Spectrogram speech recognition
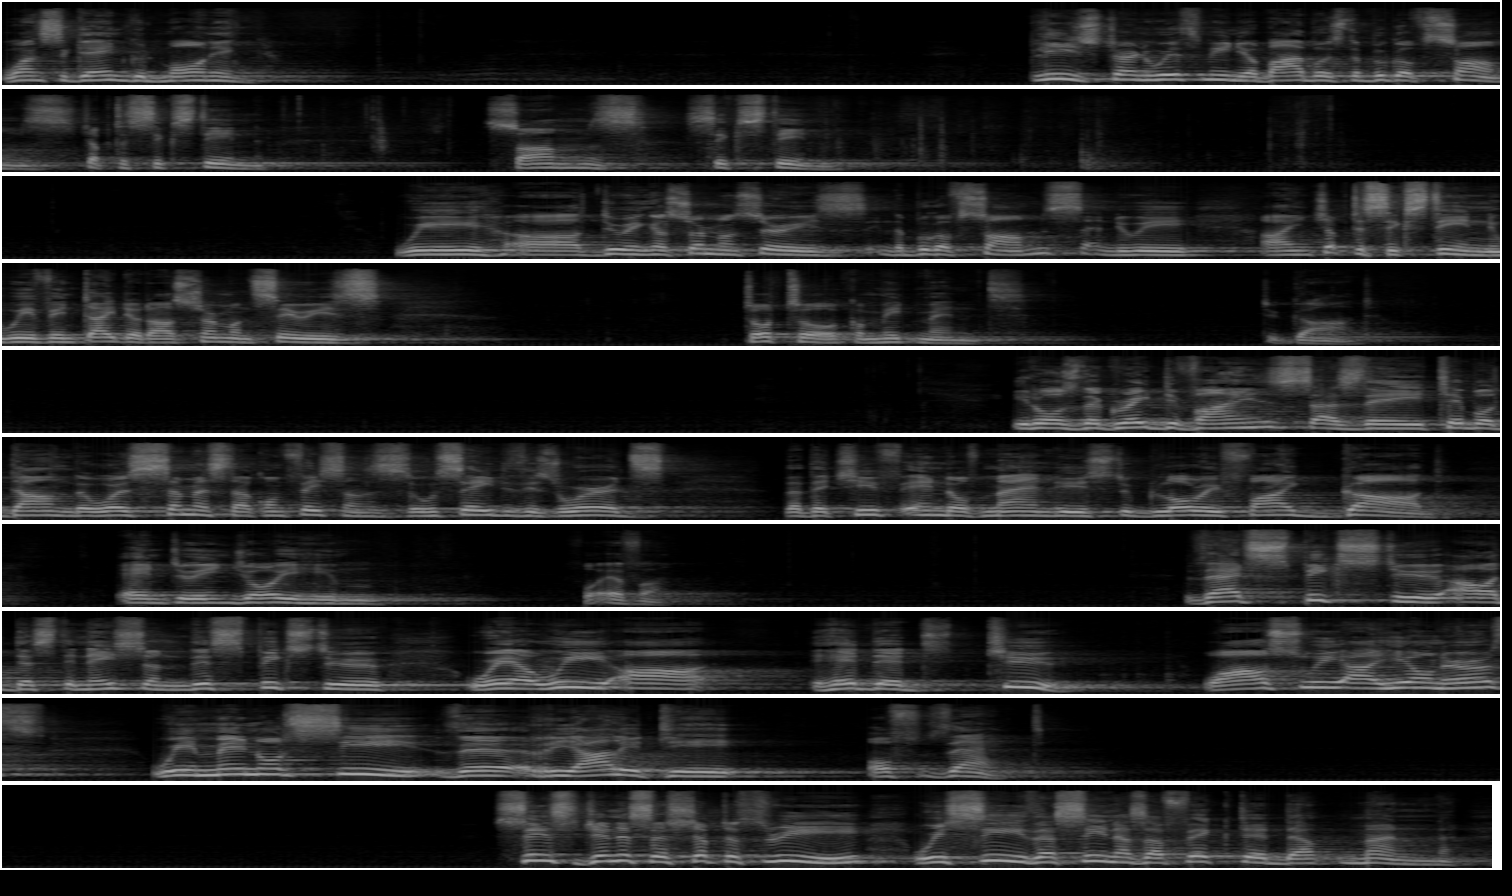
Once again, good morning. Please turn with me in your Bibles the book of Psalms, chapter 16. Psalms 16. We are doing a sermon series in the book of Psalms, and we are in chapter 16. We've entitled our sermon series Total Commitment to God. It was the great divines as they tabled down the Westminster Confessions who said these words that the chief end of man is to glorify God and to enjoy Him forever. That speaks to our destination. This speaks to where we are headed to. Whilst we are here on earth, we may not see the reality of that. Since Genesis chapter 3, we see the sin has affected man.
